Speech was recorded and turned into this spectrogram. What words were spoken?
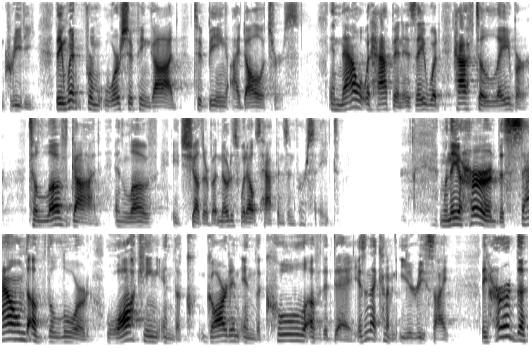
greedy. They went from worshiping God to being idolaters. And now what would happen is they would have to labor to love God and love each other. But notice what else happens in verse 8. When they heard the sound of the Lord walking in the garden in the cool of the day. Isn't that kind of an eerie sight? They heard the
